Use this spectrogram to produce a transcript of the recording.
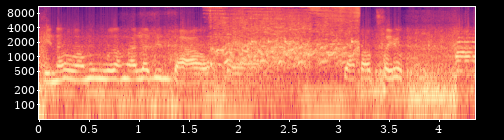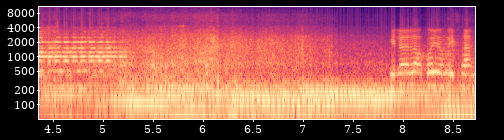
Ginawa mong walang alam yung tao. Kaya, shoutout sa'yo. Kilala ko yung isang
